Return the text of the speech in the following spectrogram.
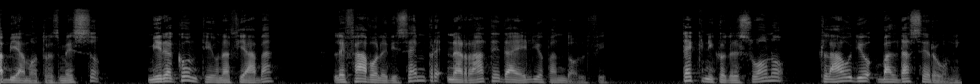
Abbiamo trasmesso Mi racconti una fiaba? Le favole di sempre narrate da Elio Pandolfi. Tecnico del suono Claudio Baldasseroni.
